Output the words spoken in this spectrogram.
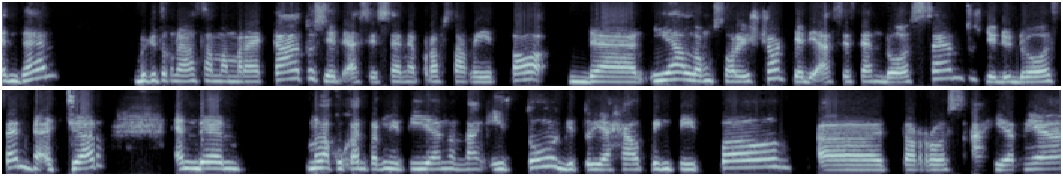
and then begitu kenal sama mereka terus jadi asistennya Prof Sarito dan iya long story short jadi asisten dosen terus jadi dosen ngajar and then melakukan penelitian tentang itu gitu ya helping people uh, terus akhirnya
